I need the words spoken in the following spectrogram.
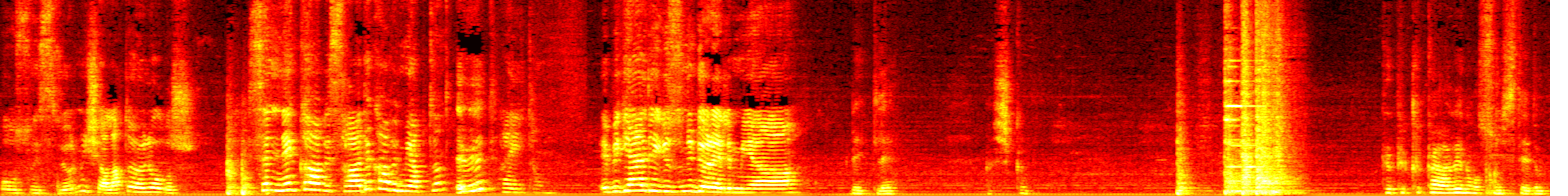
olsun istiyorum. İnşallah da öyle olur. Sen ne kahve, sade kahve mi yaptın? Evet. Hayır tamam. E bir gel de yüzünü görelim ya. Bekle. Aşkım. Köpüklü kahven olsun istedim.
